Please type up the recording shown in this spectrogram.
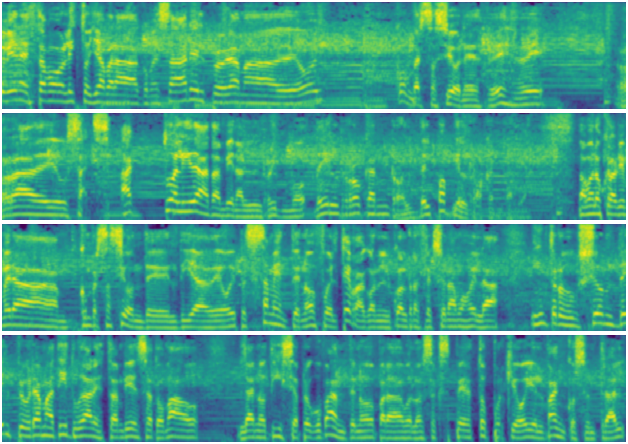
Muy bien, estamos listos ya para comenzar el programa de hoy. Conversaciones desde Radio Sax. Actualidad también al ritmo del rock and roll, del pop y el rock en realidad. Vámonos con la primera conversación del día de hoy. Precisamente, ¿no? Fue el tema con el cual reflexionamos en la introducción del programa titulares. También se ha tomado la noticia preocupante, ¿no? Para los expertos, porque hoy el Banco Central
